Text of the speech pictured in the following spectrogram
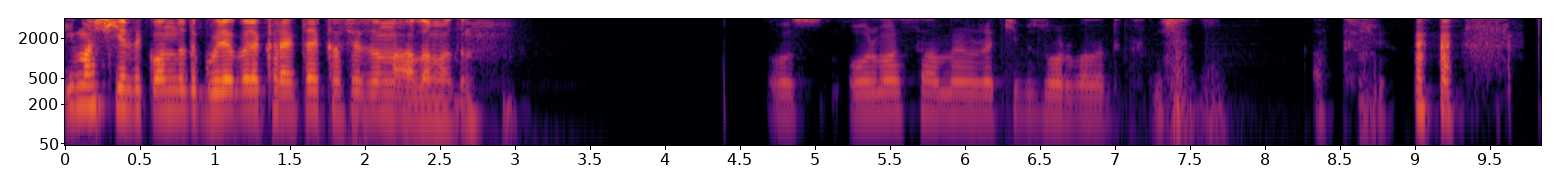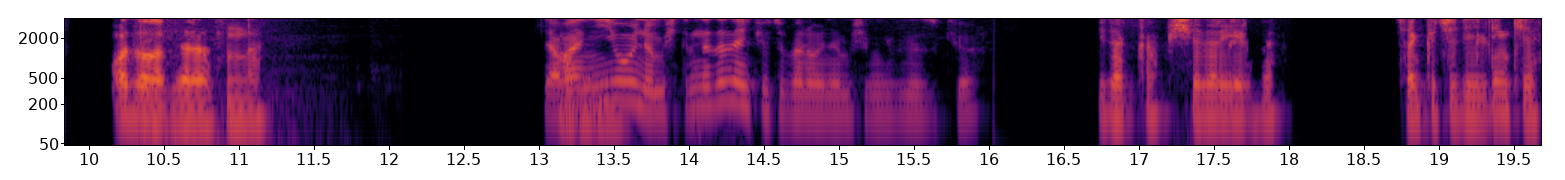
Bir maç girdik onda da global karakter kasıyoruz onu alamadım. Olsun. Orman salmayan rakibi zorbaladık. Attırıyor. O da olabilir aslında. Ya ben iyi Olabilir. oynamıştım. Neden en kötü ben oynamışım gibi gözüküyor? Bir dakika bir şeyler girdi. Sen kötü değildin ki.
